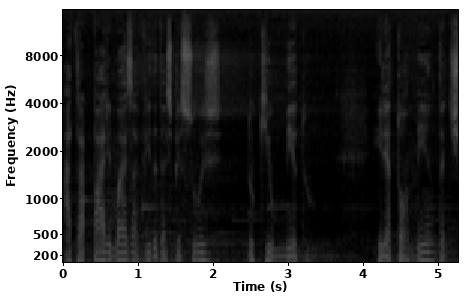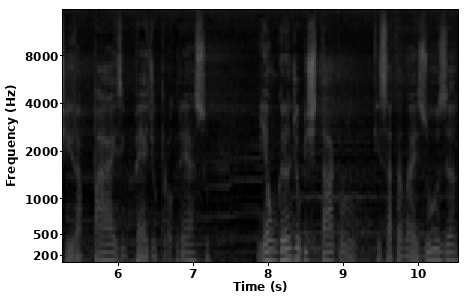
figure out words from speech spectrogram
atrapalhe mais a vida das pessoas do que o medo. Ele atormenta, tira a paz, impede o progresso e é um grande obstáculo que Satanás usa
